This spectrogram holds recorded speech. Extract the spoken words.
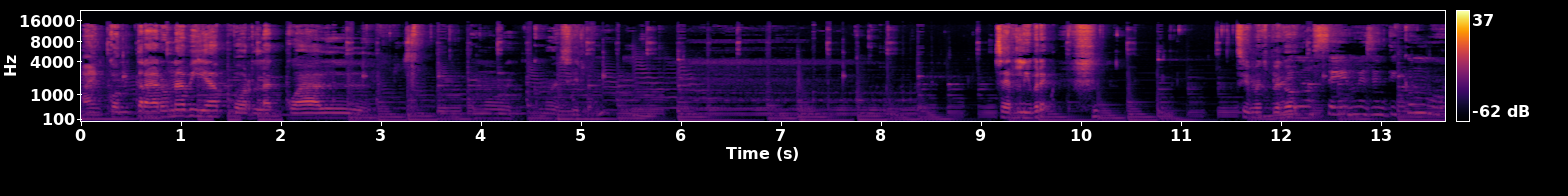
a encontrar una vía por la cual... ¿Cómo, decirlo? Ser libre. ¿Sí me explico? no sé, me sentí como...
